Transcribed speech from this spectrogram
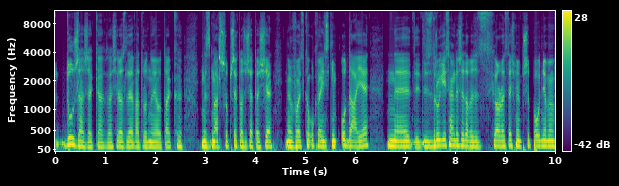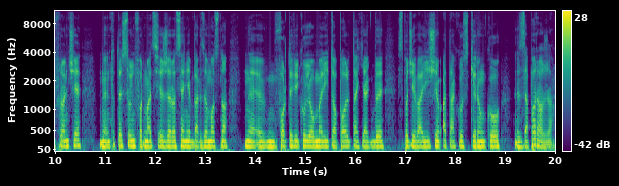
duża rzeka, która się rozlewa, trudno ją tak z marszu przekroczyć, a to się wojskom ukraińskim udaje. Mm, Z drugiej strony też dobrze, skoro jesteśmy przy południowym froncie, to też są informacje, że Rosjanie bardzo mocno fortyfikują Melitopol, tak jakby spodziewali się ataku z kierunku Zaporoża.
